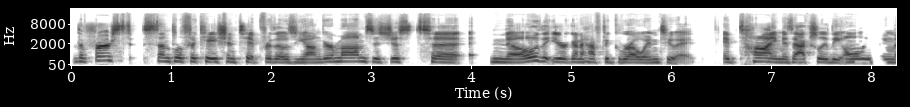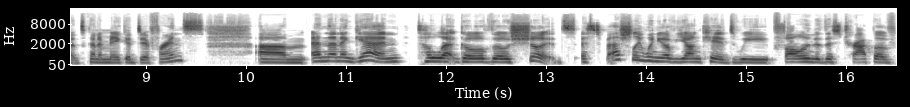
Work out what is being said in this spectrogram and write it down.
the first simplification tip for those younger moms is just to know that you're going to have to grow into it it, time is actually the only thing that's going to make a difference. Um, and then again, to let go of those shoulds, especially when you have young kids, we fall into this trap of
